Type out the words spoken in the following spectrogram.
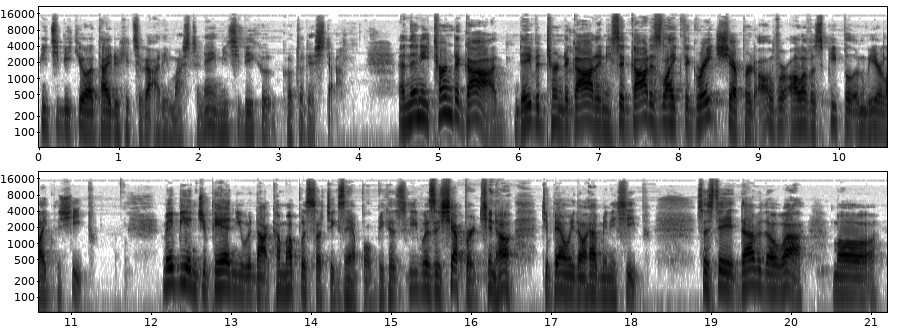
導きを与える必要がありましたね。導くことでした。And then he turned to God. David turned to God and he said, God is like the great shepherd over all of us people, and we are like the sheep. Maybe in Japan you would not come up with such example because he was a shepherd, you know. Japan we don't have many sheep. そしてダビドはもう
